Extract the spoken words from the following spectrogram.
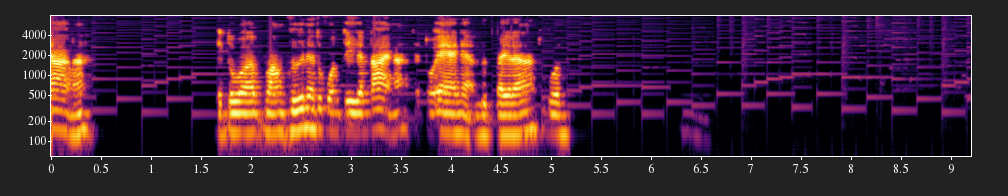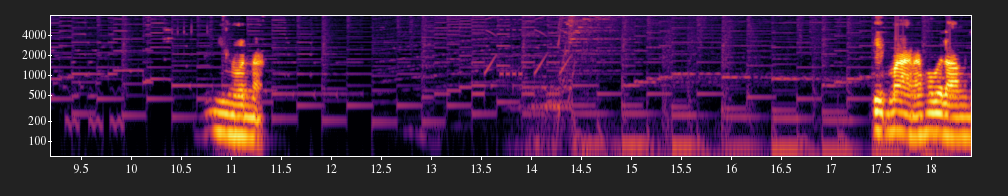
ยากนะไอตัววางพื้นเนี่ยทุกคนตีกันได้นะแต่ตัวแอร์เนี่ยหลุดไปแล้วนะทุกคนไม่มีเงินอะรีบมากนะเพราะเวลามัน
